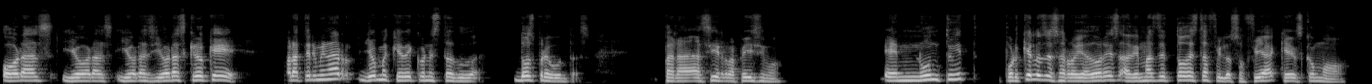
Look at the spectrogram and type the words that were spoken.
horas y horas y horas y horas. Creo que para terminar, yo me quedé con esta duda. Dos preguntas. Para así rapidísimo. En un tweet, ¿por qué los desarrolladores, además de toda esta filosofía que es como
